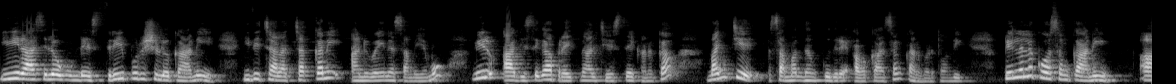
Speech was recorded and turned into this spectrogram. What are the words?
ఈ రాశిలో ఉండే స్త్రీ పురుషులు కానీ ఇది చాలా చక్కని అనువైన సమయము. మీరు ఆ దిశగా ప్రయత్నాలు చేస్తే కనుక మంచి సంబంధం కుదిరే అవకాశం కనబడుతోంది. పిల్లల కోసం కానీ ఆ,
